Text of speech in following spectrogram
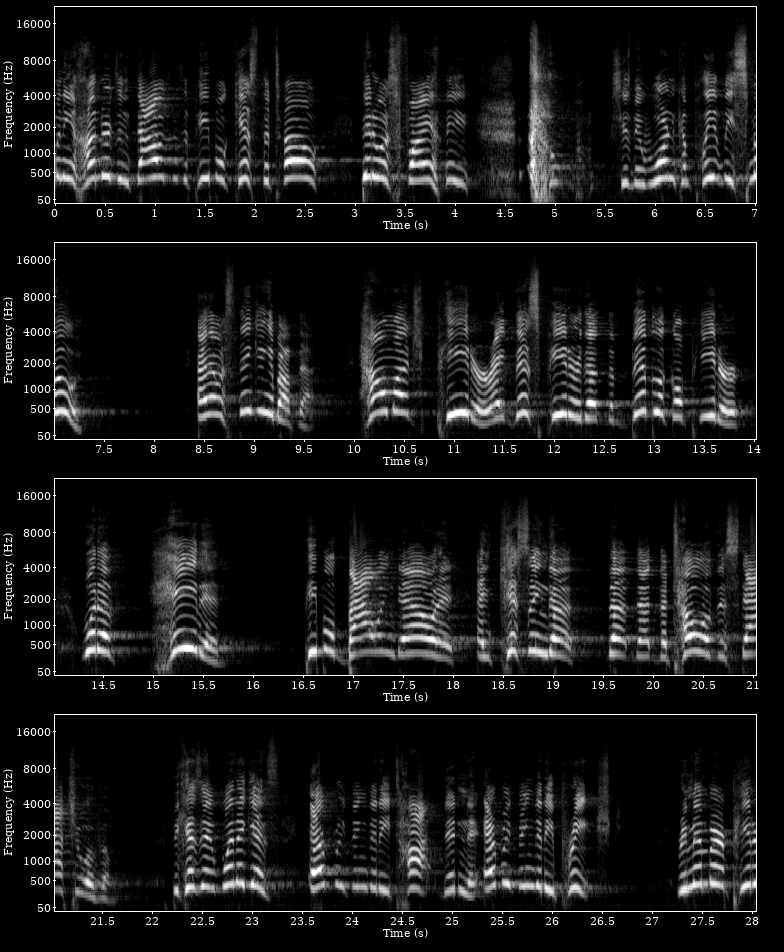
many hundreds and thousands of people kissed the toe that it was finally, excuse me, worn completely smooth. And I was thinking about that. How much Peter, right, this Peter, the, the biblical Peter, would have hated people bowing down and, and kissing the, the, the, the toe of the statue of him. Because it went against everything that he taught, didn't it? Everything that he preached. Remember Peter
